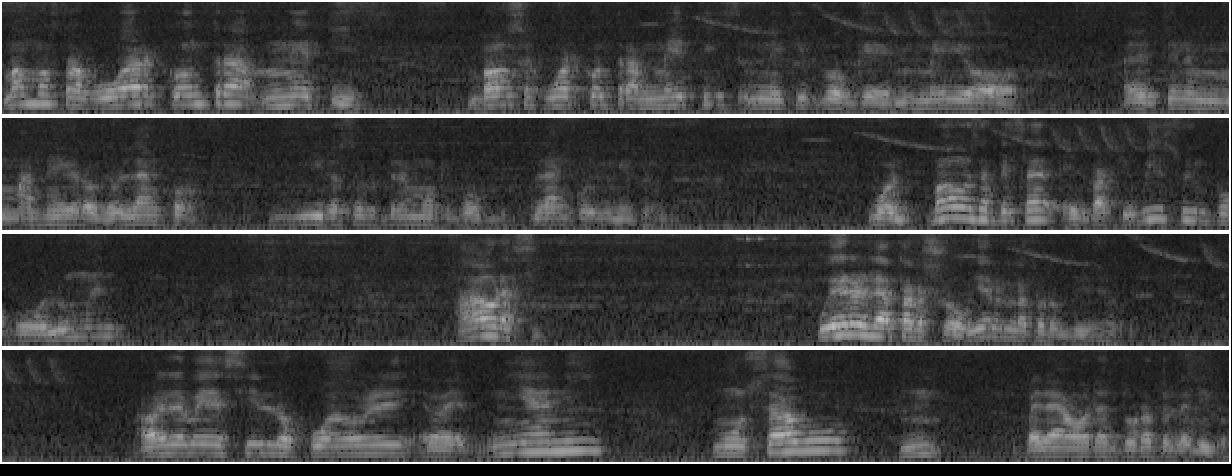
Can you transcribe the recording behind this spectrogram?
Vamos a jugar contra Metis. Vamos a jugar contra Metis, un equipo que medio eh, tiene más negro que blanco. Y nosotros tenemos equipo blanco y negro. Bueno, vamos a empezar el partido. Voy a subir un poco volumen. Ahora sí. Voy a relatar yo, voy a relatar yo. Ahora le voy a decir los jugadores. A ver, Niani, Musabu. Verá, ahora en tu rato le digo.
